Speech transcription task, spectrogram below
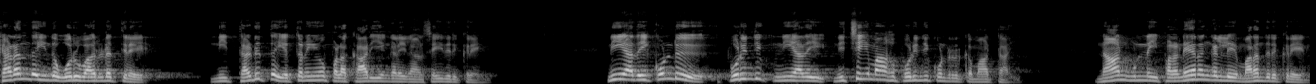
கடந்த இந்த ஒரு வருடத்திலே நீ தடுத்த எத்தனையோ பல காரியங்களை நான் செய்திருக்கிறேன் நீ அதை கொண்டு பொருந்தி நீ அதை நிச்சயமாக பொருந்தி கொண்டிருக்க மாட்டாய் நான் உன்னை பல நேரங்களிலே மறந்திருக்கிறேன்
